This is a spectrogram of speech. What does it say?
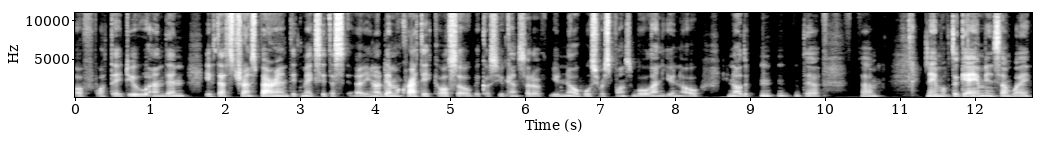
of what they do, and then if that's transparent, it makes it as uh, you know democratic also because you can sort of you know who's responsible and you know you know the the um, name of the game in some way.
